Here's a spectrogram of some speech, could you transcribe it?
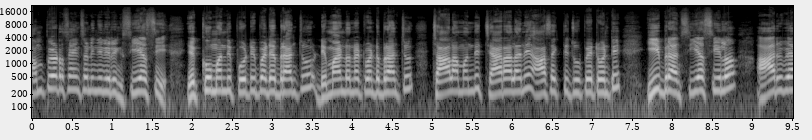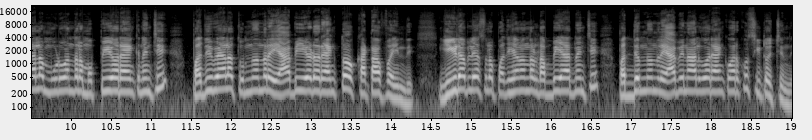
computer science and engineering CSC ఎక్కువ మంది పోటీ పడే బ్రాంచు డిమాండ్ ఉన్నటువంటి బ్రాంచు చాలామంది చేరాలని ఆసక్తి చూపేటువంటి ఈ బ్రాంచ్ సిఎస్సిలో ఆరు వేల మూడు వందల ముప్పై ర్యాంక్ నుంచి పదివేల తొమ్మిది వందల యాభై ఏడో ర్యాంక్తో కట్ ఆఫ్ అయింది ఈడబ్ల్యూఎస్లో e పదిహేను వందల డెబ్బై ఆరు నుంచి పద్దెనిమిది వందల యాభై నాలుగో ర్యాంక్ వరకు సీట్ వచ్చింది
